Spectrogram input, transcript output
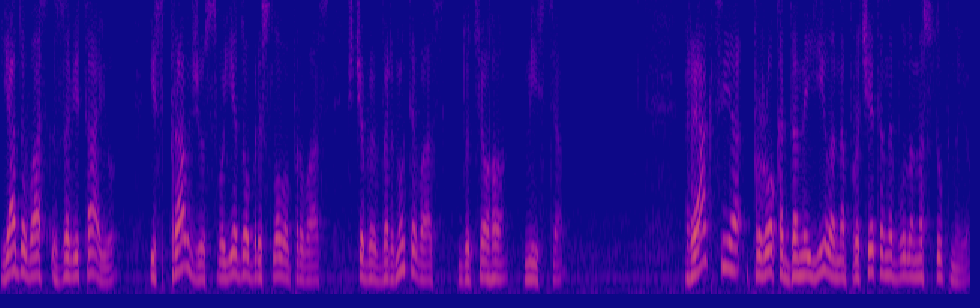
я до вас завітаю і справджу своє добре слово про вас, щоб вернути вас до цього місця. Реакція пророка Даниїла на прочитане була наступною.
